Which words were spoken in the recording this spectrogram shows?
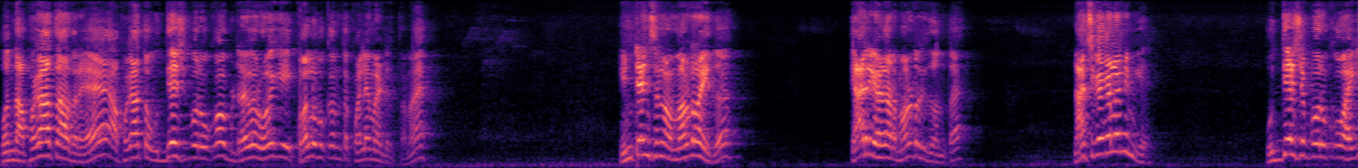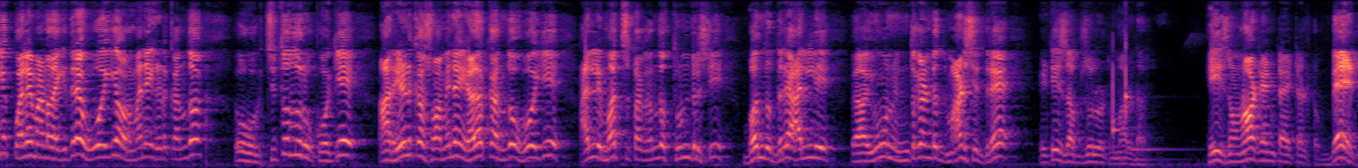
ಒಂದು ಅಪಘಾತ ಆದ್ರೆ ಅಪಘಾತ ಉದ್ದೇಶಪೂರ್ವಕ ಡ್ರೈವರ್ ಹೋಗಿ ಕೊಲ್ಲಬೇಕಂತ ಕೊಲೆ ಮಾಡಿರ್ತಾನೆ. ಇಂಟೆನ್ಷನಲ್ ಮರ್ಡರ್ ಇದು. ಯಾರಿಗೆ ಹೇಳಾರ ಮಾಡ್ರಿ ಇದು ಅಂತ? ನಾಚಿಕಾಗಲ್ಲ ನಿಮಗೆ. ಉದ್ದೇಶಪೂರ್ವಕವಾಗಿ ಕೊಲೆ ಮಾಡೋದಾಗಿದ್ರೆ ಹೋಗಿ ಅವ್ರ ಮನೆಗೆ ಹಿಡ್ಕೊಂಡು ಚಿತ್ರದುರ್ಗಕ್ಕೆ ಹೋಗಿ ಆ ರೇಣುಕಾ ಸ್ವಾಮಿನ ಎಳ್ಕೊಂಡು ಹೋಗಿ ಅಲ್ಲಿ ಮಚ್ಚು ತಗೊಂಡು ತುಂಡ್ರಿಸಿ ಬಂದಿದ್ರೆ ಅಲ್ಲಿ ಇವನು ನಿಂತ್ಕೊಂಡದ್ದು ಮಾಡಿಸಿದ್ರೆ it is absolute murder he is not entitle to bail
